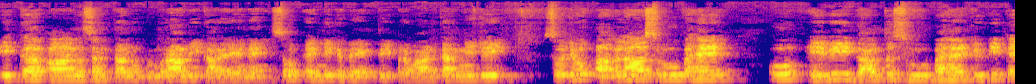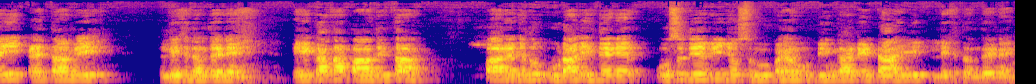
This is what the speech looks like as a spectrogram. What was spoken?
ਇੱਕ ਆਮ ਸੰਗਤਾਂ ਨੂੰ ਗੁੰਮਰਾਹ ਵੀ ਕਰ ਰਹੇ ਨੇ। ਸੋ ਇੰਨੀ ਕੁ ਬੇਨਤੀ ਪ੍ਰਵਾਨ ਕਰਨੀ ਜੀ। ਸੋ ਜੋ ਅਗਲਾ ਸਰੂਪ ਹੈ, ਉਹ ਇਹ ਵੀ ਗਲਤ ਸਰੂਪ ਹੈ, ਕਿਉਂਕਿ ਕਈ ਐਦਾਂ ਵੀ ਲਿਖ ਦਿੰਦੇ ਨੇ, ਏਕਾ ਤਾਂ ਪਾ ਦਿੱਤਾ, ਪਰ ਜਦੋਂ ਊੜਾ ਲਿਖਦੇ ਨੇ, ਉਸ ਦੇ ਵੀ ਜੋ ਸਰੂਪ ਹੈ, ਉਹ ਬਿੰਗਾ ਟੇਡਾ ਹੀ ਲਿਖ ਦਿੰਦੇ ਨੇ।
